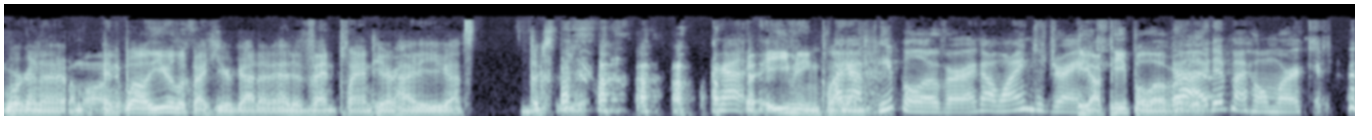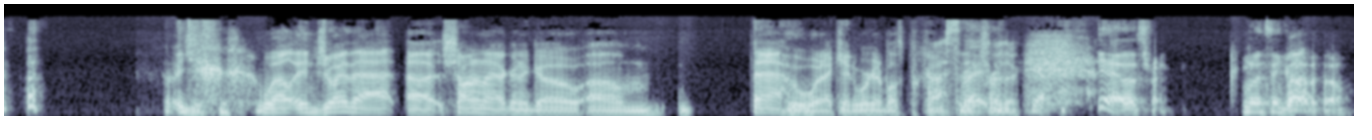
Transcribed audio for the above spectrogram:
we're gonna. Come on. And well, you look like you got a, an event planned here, Heidi. You got looks like I got an evening planned. I got people over. I got wine to drink. you got people over. yeah, yeah. I did my homework. well, enjoy that. Uh, Sean and I are going to go. Um, ah, who would I kid? We're going to both procrastinate right. further. Yeah. yeah, that's right. I'm going to think about it though.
